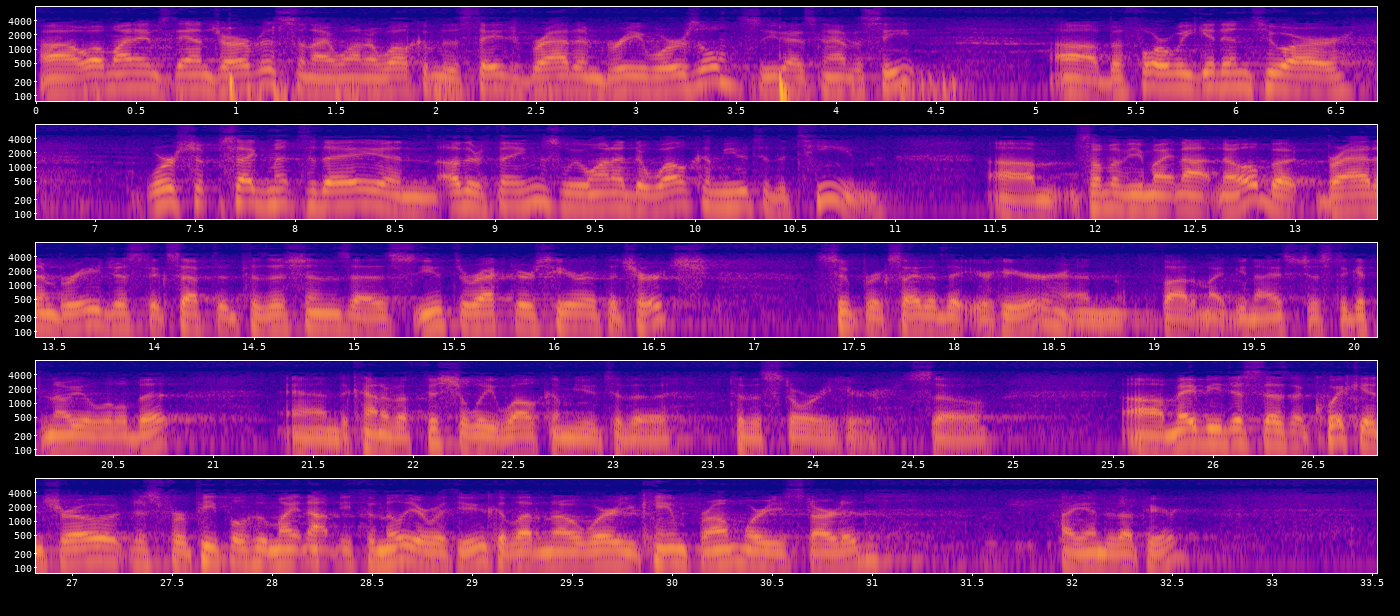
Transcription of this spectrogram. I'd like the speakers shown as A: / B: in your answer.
A: Uh, well, my name's Dan Jarvis, and I want to welcome to the stage Brad and Bree Wurzel, so you guys can have a seat. Uh, before we get into our worship segment today and other things, we wanted to welcome you to the team. Um, some of you might not know, but Brad and Bree just accepted positions as youth directors here at the church. Super excited that you're here, and thought it might be nice just to get to know you a little bit and to kind of officially welcome you to the to the story here. So. Uh, maybe just as a quick intro, just for people who might not be familiar with you, you could let them know where you came from, where you started, how you ended up here.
